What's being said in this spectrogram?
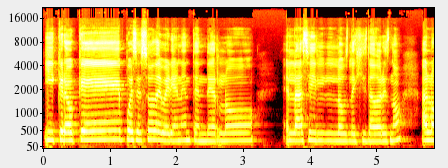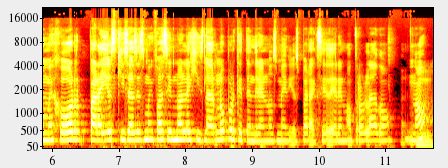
Y creo que pues eso deberían entenderlo las y los legisladores, ¿no? A lo mejor para ellos quizás es muy fácil no legislarlo porque tendrían los medios para acceder en otro lado, ¿no? Mm.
